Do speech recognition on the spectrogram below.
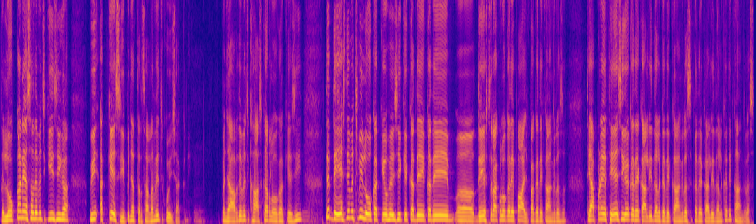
ਤੇ ਲੋਕਾਂ ਨੇ ਅਸਲ ਦੇ ਵਿੱਚ ਕੀ ਸੀਗਾ? ਵੀ ਅੱਕੇ ਸੀ 75 ਸਾਲਾਂ ਦੇ ਵਿੱਚ ਕੋਈ ਸ਼ੱਕ ਨਹੀਂ। ਪੰਜਾਬ ਦੇ ਵਿੱਚ ਖਾਸ ਕਰ ਲੋਕ ਅੱਕੇ ਸੀ ਤੇ ਦੇਸ਼ ਦੇ ਵਿੱਚ ਵੀ ਲੋਕ ਅੱਕੇ ਹੋਏ ਸੀ ਕਿ ਕਦੇ ਕਦੇ ਦੇਸ਼ 'ਚ ਰੱਖ ਲਓ, ਕਦੇ ਭਾਜਪਾ, ਕਦੇ ਕਾਂਗਰਸ ਤੇ ਆਪਣੇ ਇੱਥੇ ਇਹ ਸੀਗਾ ਕਦੇ ਅਕਾਲੀ ਦਲ, ਕਦੇ ਕਾਂਗਰਸ, ਕਦੇ ਅਕਾਲੀ ਦਲ, ਕਦੇ ਕਾਂਗਰਸ।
